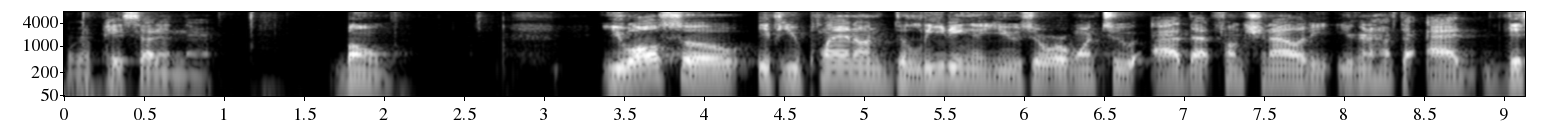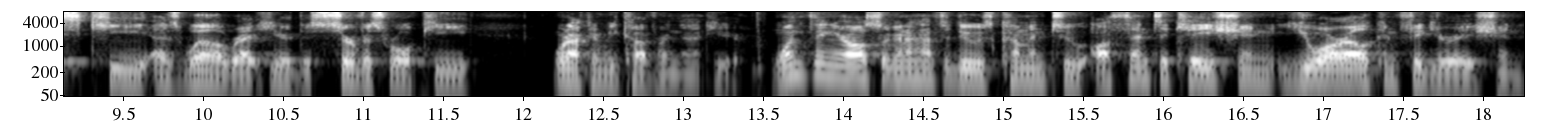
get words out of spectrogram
We're going to paste that in there. Boom. You also, if you plan on deleting a user or want to add that functionality, you're going to have to add this key as well right here, this service role key we're not going to be covering that here. One thing you're also going to have to do is come into authentication URL configuration.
